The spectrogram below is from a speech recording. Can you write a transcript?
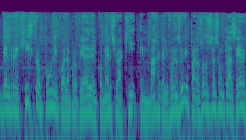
del registro público de la propiedad y del comercio aquí en Baja California Sur. Y para nosotros es un placer,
